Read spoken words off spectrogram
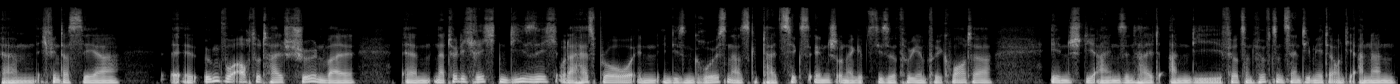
ähm, ich finde das sehr, äh, irgendwo auch total schön, weil ähm, natürlich richten die sich oder Hasbro in, in diesen Größen, also es gibt halt 6 Inch und dann gibt's diese 3 and 3 Quarter Inch, die einen sind halt an die 14, 15 Zentimeter und die anderen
